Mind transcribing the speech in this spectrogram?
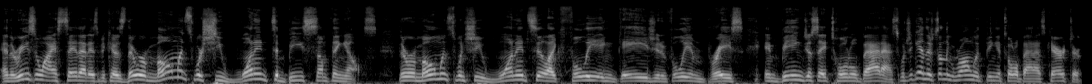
And the reason why I say that is because there were moments where she wanted to be something else. There were moments when she wanted to like fully engage and fully embrace in being just a total badass, which again, there's nothing wrong with being a total badass character.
